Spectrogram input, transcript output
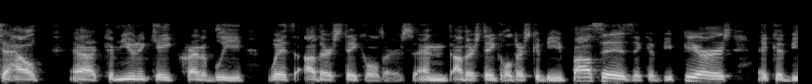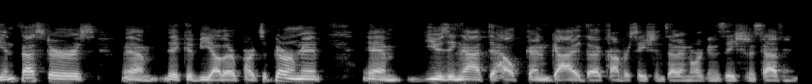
to help uh, communicate credibly with other stakeholders. And other stakeholders could be bosses, it could be peers, it could be investors, um, it could be other parts of government, and using that to help kind of guide the conversations that an organization is having.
